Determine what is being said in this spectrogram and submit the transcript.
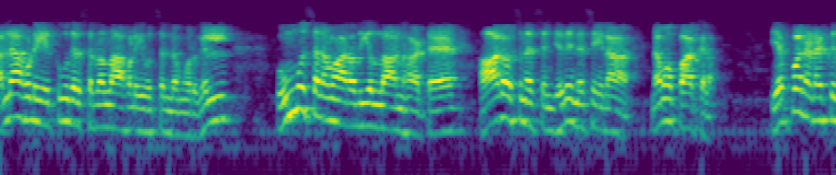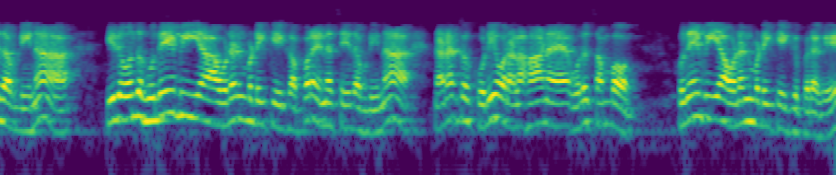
அல்லாஹுடைய தூதர் ஸல்லல்லாஹு செல்லம் அவர்கள் உம்மு சலமா ரதியுல்லான்ஹாட்ட ஆலோசனை செஞ்சதை என்ன செய்யலாம்? நம்ம பார்க்கலாம். எப்ப நடக்குது அப்படின்னா இது வந்து ஹுதேபியா உடன்படிக்கைக்கு அப்புறம் என்ன செய்யுது அப்படின்னா நடக்கக்கூடிய ஒரு அழகான ஒரு சம்பவம். ஹுதேபியா உடன்படிக்கைக்கு பிறகு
